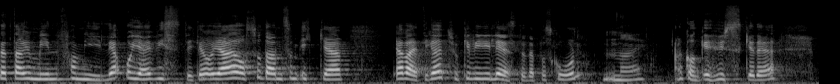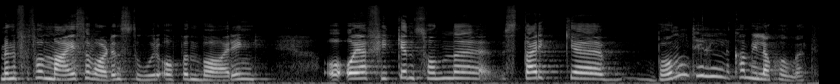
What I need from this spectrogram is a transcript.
Dette er jo min familie. Og jeg visste ikke. Og jeg er også den som ikke jeg vet ikke, jeg tror ikke vi leste det på skolen. Nei. Jeg kan ikke huske det. Men for, for meg så var det en stor åpenbaring. Og, og, jeg fikk en sånn uh, sterk uh, bånd til Camilla Collett.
